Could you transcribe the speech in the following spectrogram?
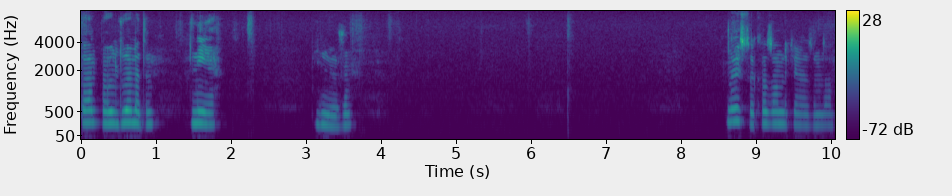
Ben öldüremedim. Niye? Bilmiyorum. Neyse kazandık en azından.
